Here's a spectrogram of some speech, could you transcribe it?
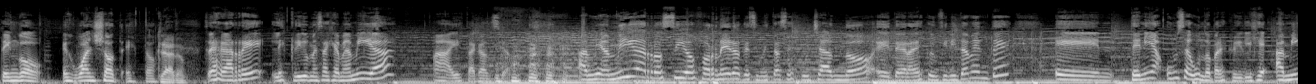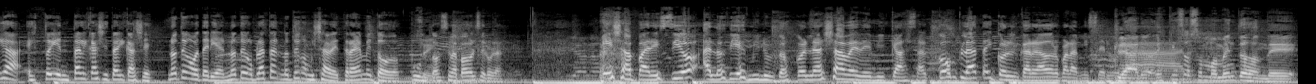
tengo, es one shot esto. Claro. Entonces agarré, le escribí un mensaje a mi amiga. Ah, ahí está canción. a mi amiga Rocío Fornero, que si me estás escuchando, eh, te agradezco infinitamente. Eh, tenía un segundo para escribir. Le dije, amiga, estoy en tal calle, tal calle. No tengo batería, no tengo plata, no tengo mi llave. Tráeme todo. Punto. Sí. Se me apagó el celular. Ella apareció a los 10 minutos con la llave de mi casa, con plata y con el cargador para mi celular. Claro, es que esos son momentos donde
